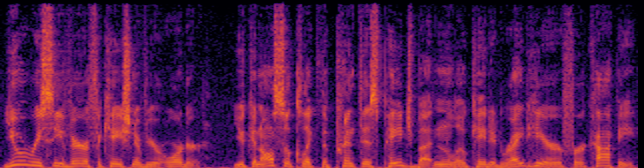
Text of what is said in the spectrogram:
You will receive verification of your order. You can also click the Print This Page button located right here for a copy,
